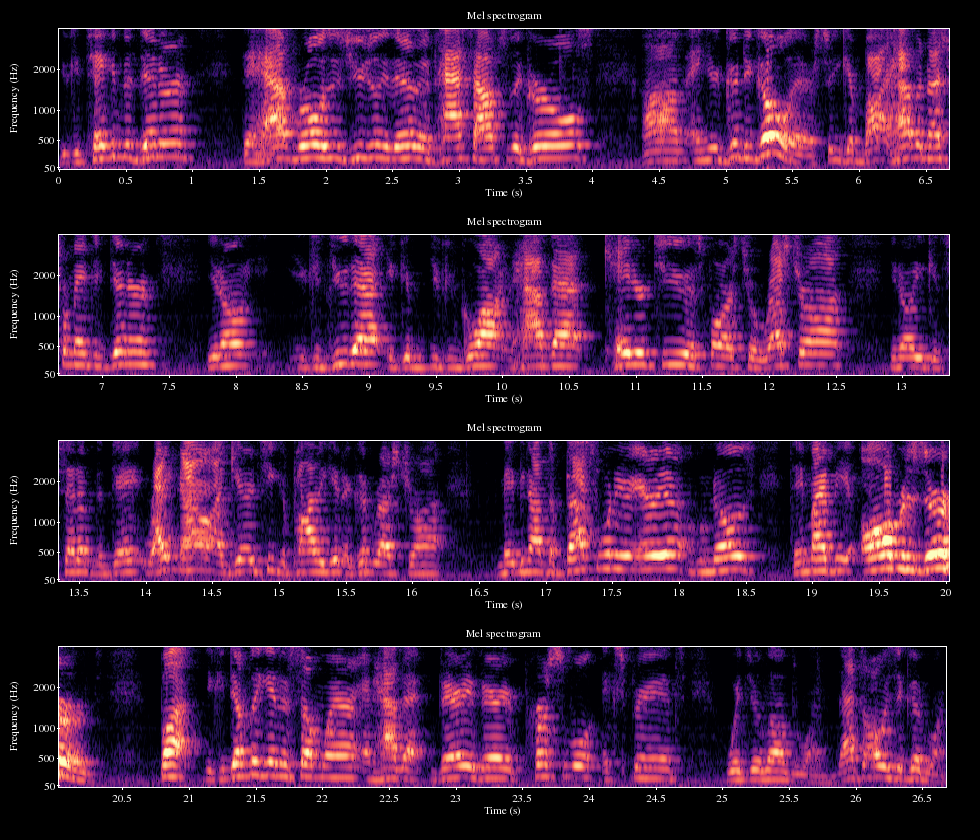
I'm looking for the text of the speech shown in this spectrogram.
You can take them to dinner. They have roses usually there. They pass out to the girls, um, and you're good to go there. So you can buy, have a nice romantic dinner. You know, you can do that. You can you can go out and have that catered to you as far as to a restaurant. You know, you can set up the date. Right now, I guarantee you can probably get a good restaurant. Maybe not the best one in your area. Who knows? They might be all reserved. But you can definitely get in somewhere and have that very, very personal experience with your loved one. That's always a good one.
